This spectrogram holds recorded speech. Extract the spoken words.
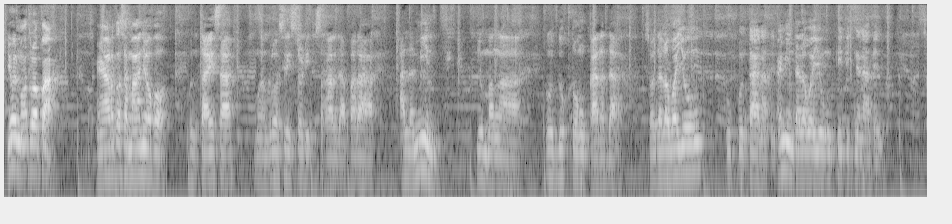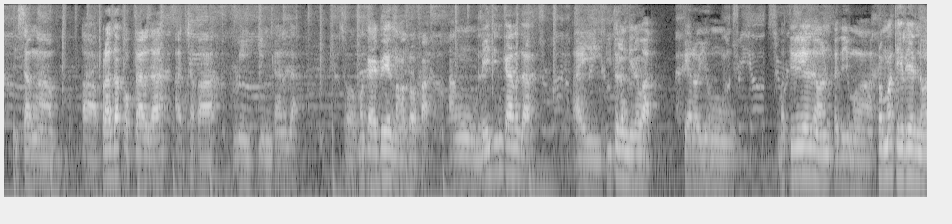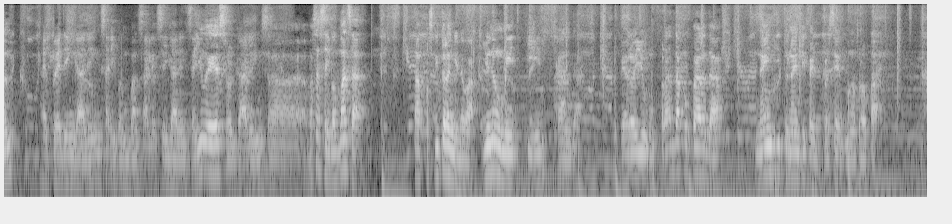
Yun mga tropa, ngayong araw to samahan nyo ako. Punta tayo sa mga grocery store dito sa Canada para alamin yung mga produktong Canada. So dalawa yung pupunta natin. I mean, dalawa yung titignan natin. Isang ah, ah, product of Canada at saka made in Canada. So magkaiba yun mga tropa. Ang made in Canada ay dito lang ginawa. Pero yung material nun, pwede yung mga raw material nun ay pwedeng galing sa ibang bansa. Say galing sa US or galing sa, basta sa ibang bansa. Tapos dito lang ginawa. Yun ang made in Canada. Pero yung product of Canada, 90 to 95% mga tropa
